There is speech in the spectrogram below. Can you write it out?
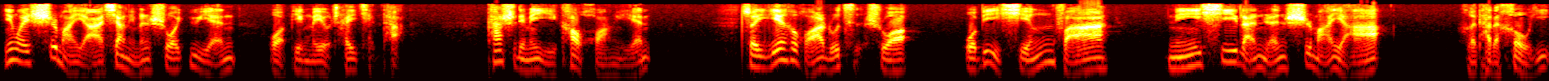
因为示玛雅向你们说预言，我并没有差遣他，他使你们倚靠谎言，所以耶和华如此说：我必刑罚。”尼西兰人施玛雅和他的后裔，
